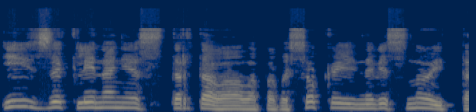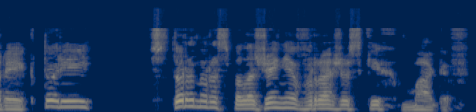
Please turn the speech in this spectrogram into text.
и заклинание стартовало по высокой навесной траектории в сторону расположения вражеских магов.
